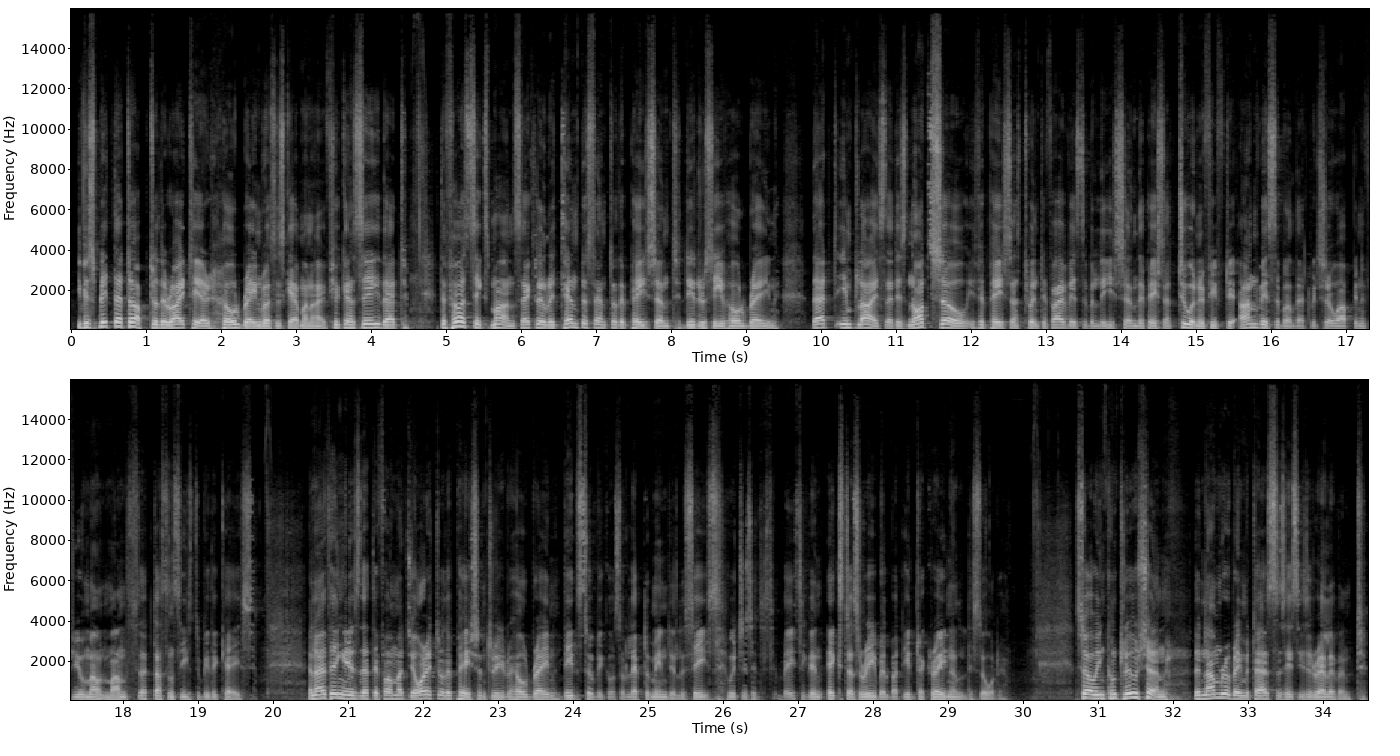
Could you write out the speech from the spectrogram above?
If you split that up to the right here, whole brain versus gamma knife, you can see that the first six months, actually only 10% of the patient did receive whole brain. That implies that it's not so if a patient has 25 visible lesion, the patient has 250 invisible that will show up in a few months. That doesn't seem to be the case. Another thing is that the far majority of the patients the whole brain did so because of leptomeningeal disease, which is basically an extracerebral but intracranial disorder. So in conclusion, the number of brain metastases is irrelevant.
